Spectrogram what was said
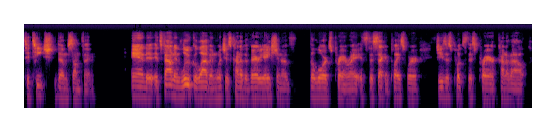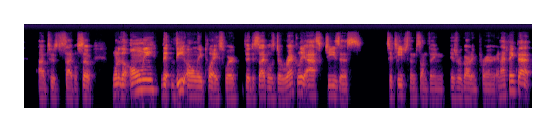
to teach them something and it's found in Luke 11, which is kind of the variation of the Lord's Prayer, right? It's the second place where Jesus puts this prayer kind of out um, to his disciples. So one of the only, the, the only place where the disciples directly ask Jesus to teach them something is regarding prayer, and I think that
